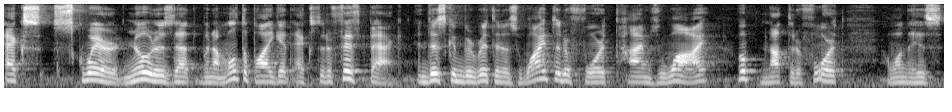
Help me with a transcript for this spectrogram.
x squared. Notice that when I multiply, I get x to the fifth back. And this can be written as y to the fourth times y, Oop, not to the fourth. I want his,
